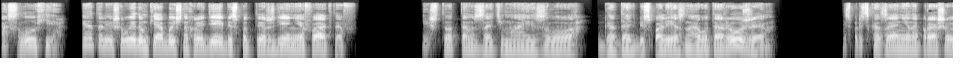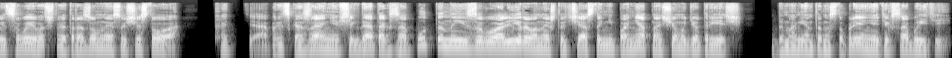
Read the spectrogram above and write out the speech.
А слухи — это лишь выдумки обычных людей без подтверждения фактов. И что там за тьма и зло, гадать бесполезно, а вот оружием... Из предсказания напрашивается вывод, что это разумное существо. Хотя предсказания всегда так запутаны и завуалированы, что часто непонятно, о чем идет речь до момента наступления этих событий.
